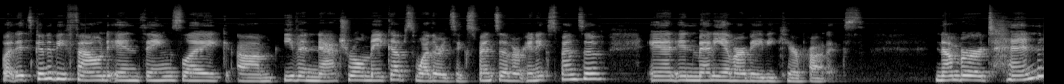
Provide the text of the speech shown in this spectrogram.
but it's going to be found in things like um, even natural makeups, whether it's expensive or inexpensive, and in many of our baby care products. Number 10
